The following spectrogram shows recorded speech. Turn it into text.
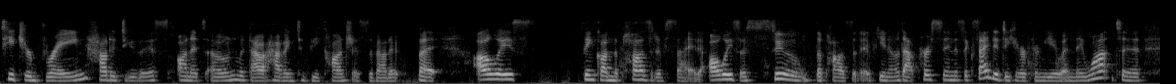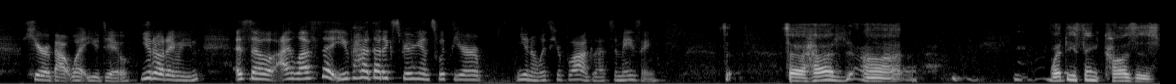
teach your brain how to do this on its own without having to be conscious about it but always think on the positive side. Always assume the positive. You know, that person is excited to hear from you and they want to hear about what you do. You know what I mean? And so I love that you've had that experience with your, you know, with your blog. That's amazing. So, so how, uh, what do you think causes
